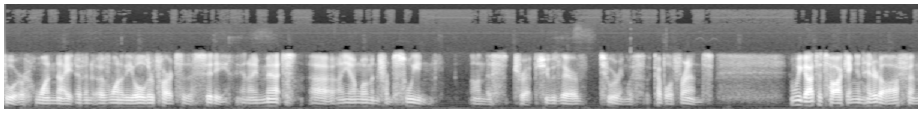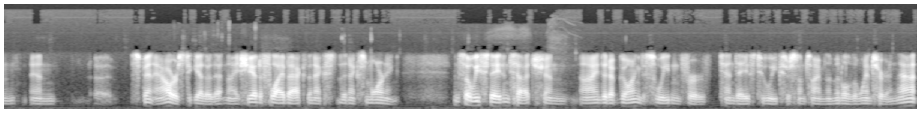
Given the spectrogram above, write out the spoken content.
tour one night of, an, of one of the older parts of the city, and I met uh, a young woman from Sweden on this trip. She was there touring with a couple of friends and we got to talking and hit it off and and uh, spent hours together that night. She had to fly back the next the next morning, and so we stayed in touch. And I ended up going to Sweden for ten days, two weeks, or sometime in the middle of the winter. And that,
